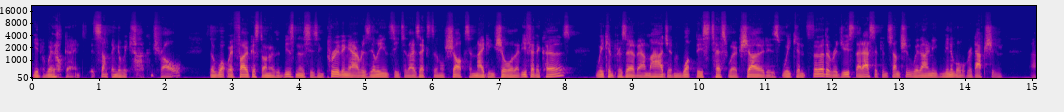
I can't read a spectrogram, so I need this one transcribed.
you know, we're not going to, it's something that we can't control. So what we're focused on as a business is improving our resiliency to those external shocks and making sure that if it occurs, we can preserve our margin. And what this test work showed is we can further reduce that acid consumption with only minimal reduction uh,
